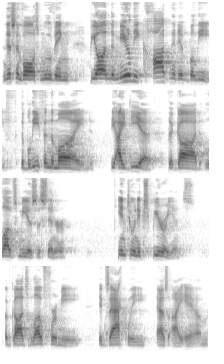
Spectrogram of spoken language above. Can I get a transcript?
And this involves moving beyond the merely cognitive belief, the belief in the mind, the idea that God loves me as a sinner, into an experience of God's love for me exactly as I am.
